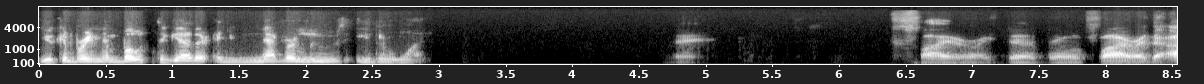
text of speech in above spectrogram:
you can bring them both together and you never lose either one. Man. fire right there, bro. Fire right there. I,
